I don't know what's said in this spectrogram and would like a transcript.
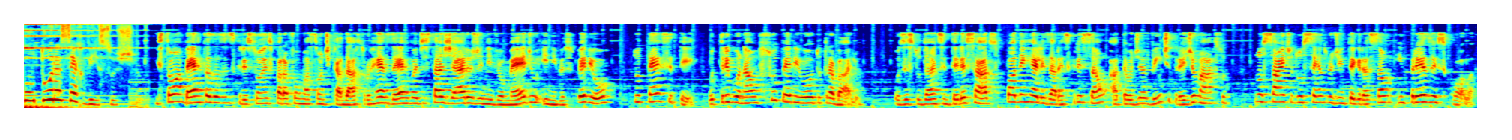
Cultura Serviços. Estão abertas as inscrições para a formação de cadastro reserva de estagiários de nível médio e nível superior do TST, o Tribunal Superior do Trabalho. Os estudantes interessados podem realizar a inscrição até o dia 23 de março no site do Centro de Integração Empresa Escola,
